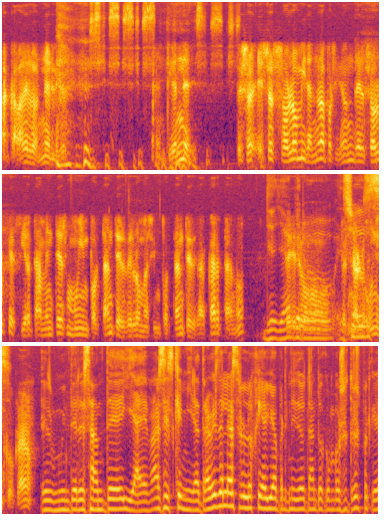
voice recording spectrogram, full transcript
acaba de los nervios. ¿Entiendes? Eso, eso solo mirando la posición del sol, que ciertamente es muy importante, es de lo más importante de la carta, ¿no? Ya, ya, pero, eso no es lo único, claro. Es muy interesante y además es que, mira, a través de la astrología yo he aprendido tanto con vosotros porque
